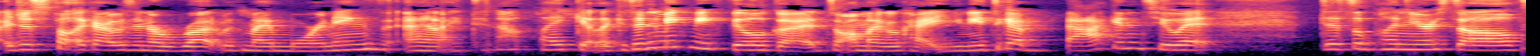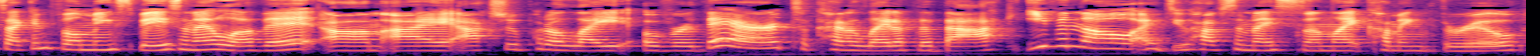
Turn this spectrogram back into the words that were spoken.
I just felt like I was in a rut with my mornings and I did not like it. Like it didn't make me feel good. So I'm like, okay, you need to get back into it discipline yourself. Second filming space and I love it. Um, I actually put a light over there to kind of light up the back, even though I do have some nice sunlight coming through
